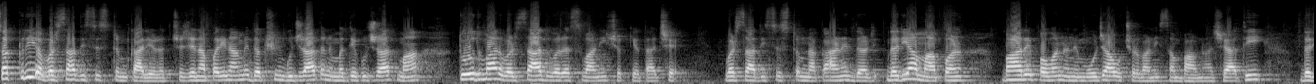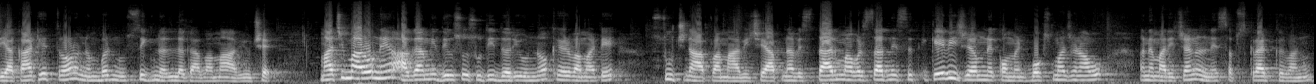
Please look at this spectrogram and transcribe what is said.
સક્રિય વરસાદી સિસ્ટમ કાર્યરત છે, જેના પરિણામે દક્ષિણ ગુજરાત અને મધ્ય ગુજરાતમાં ધોધમાર વરસાદ વરસવાની શક્યતા છે. વરસાદી સિસ્ટમના કારણે દર- દરિયામાં પણ ભારે પવન અને મોજા ઉછળવાની સંભાવના છે. આથી દરિયાકાંઠે ત્રણ નંબરનું સિગ્નલ લગાવવામાં આવ્યું છે. માછીમારોને આગામી દિવસો સુધી દરિયો ન ખેડવા માટે સૂચના આપવામાં આવી છે. આપના વિસ્તારમાં વરસાદની સ્થિતિ કેવી છે, અમને કોમેન્ટ બોક્સમાં જણાવો અને મારી ચેનલને સબસ્ક્રાઇબ કરવાનું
